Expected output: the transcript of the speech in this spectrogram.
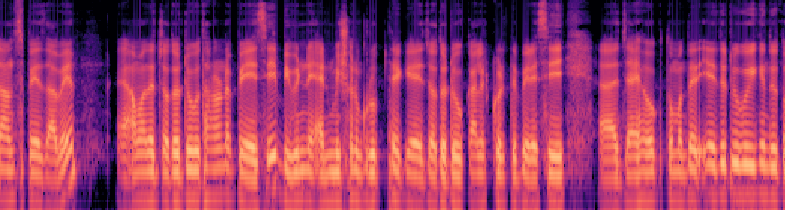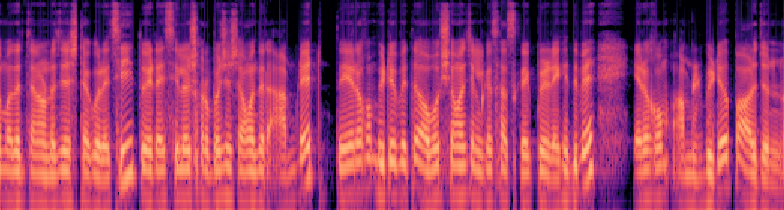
চান্স পেয়ে যাবে। আমাদের যতটুকু ধারণা পেয়েছি, বিভিন্ন অ্যাডমিশন গ্রুপ থেকে যতটুকু কালেক্ট করতে পেরেছি যাই হোক, তোমাদের এতটুকুই কিন্তু তোমাদের জানানোর চেষ্টা করেছি। তো এটাই ছিল সর্বশেষ আমাদের আপডেট তো এরকম ভিডিও পেতে অবশ্যই আমার চ্যানেলকে সাবস্ক্রাইব করে রেখে দেবে। এরকম আপডেট ভিডিও পাওয়ার জন্য।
